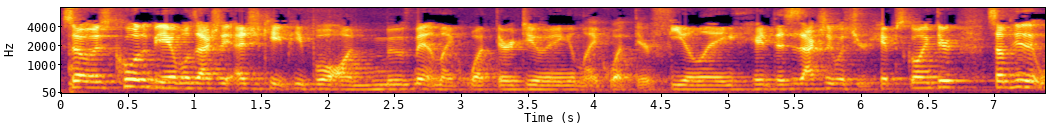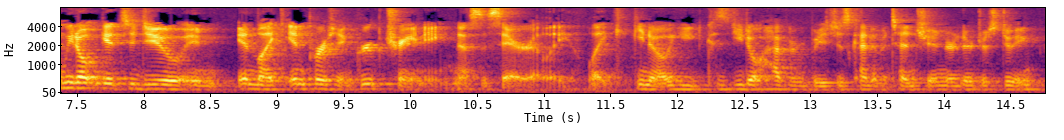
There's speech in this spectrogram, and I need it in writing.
So it was cool to be able to actually educate people on movement and like what they're doing and like what they're feeling. This is actually what your hips going through. Something that we don't get to do in in like in person group training necessarily. Like you know, you because you don't have everybody's just kind of attention or they're just doing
